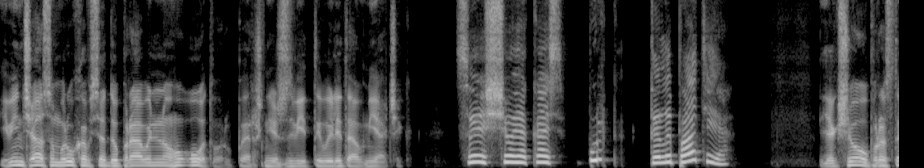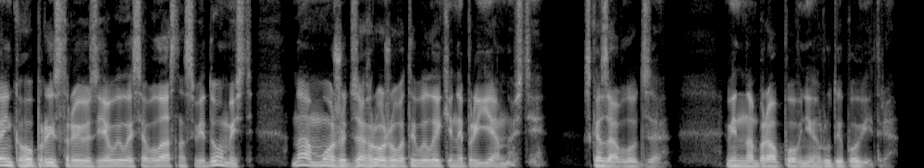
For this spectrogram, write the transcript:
і він часом рухався до правильного отвору, перш ніж звідти вилітав м'ячик. Це що, якась пульт? Телепатія? Якщо у простенького пристрою з'явилася власна свідомість, нам можуть загрожувати великі неприємності, сказав Лудзе. Він набрав повні груди повітря.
